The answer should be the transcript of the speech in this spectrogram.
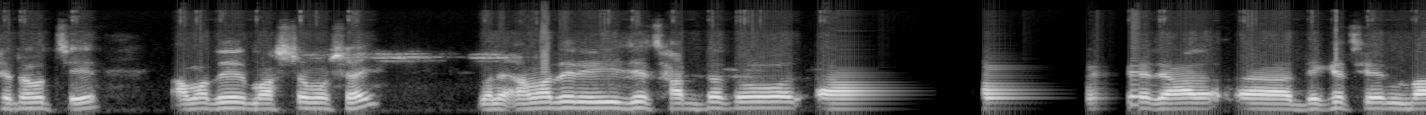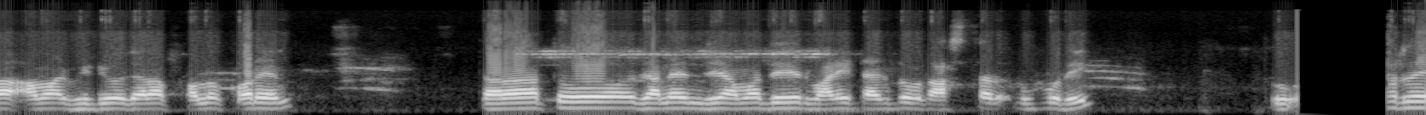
সেটা হচ্ছে আমাদের মাস্টারমশাই মানে আমাদের এই যে ছাদটা তো যারা দেখেছেন বা আমার ভিডিও যারা ফলো করেন তারা তো জানেন যে আমাদের বাড়িটা একদম রাস্তার উপরেই। তো ওখানে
